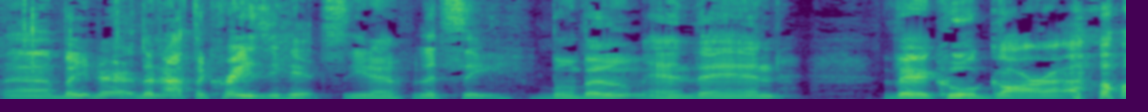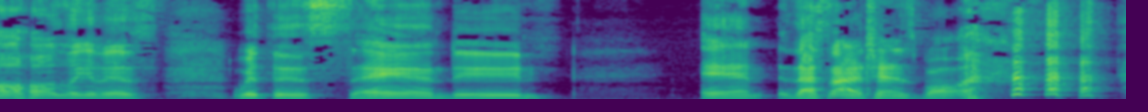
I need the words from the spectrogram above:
Uh, but they're, they're not the crazy hits, you know? Let's see. Boom, boom. And then, very cool Gaara. Oh, look at this. With this sand, dude. And that's not a tennis ball.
